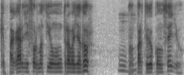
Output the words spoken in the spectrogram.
que pagarlle formación a un traballador uh -huh. por parte do Concello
